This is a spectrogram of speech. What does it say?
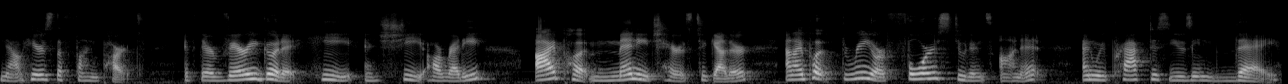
Now here's the fun part. If they're very good at he and she already, I put many chairs together and I put three or four students on it and we practice using they.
